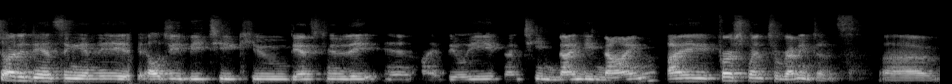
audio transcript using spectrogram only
started dancing in the LGBTQ dance community in, I believe, 1999. I first went to Remington's. Uh,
